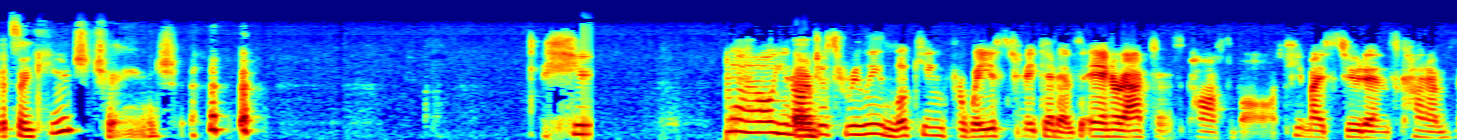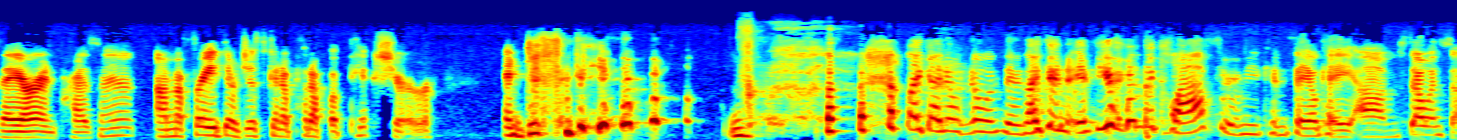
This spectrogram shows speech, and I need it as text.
it's a huge change. Huge now you know i'm just really looking for ways to make it as interactive as possible keep my students kind of there and present. I'm afraid they're just going to put up a picture and disappear like I don't know if they're like an, if you're in the classroom, you can say, okay, um, so and so,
